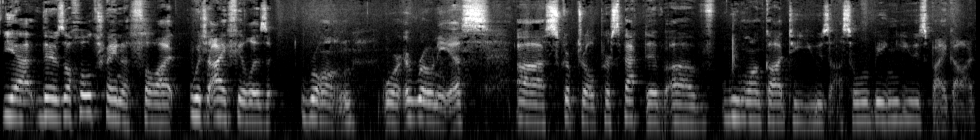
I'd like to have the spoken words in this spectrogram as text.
Yeah, there's a whole train of thought which I feel is wrong or erroneous uh, scriptural perspective of we want God to use us or we're being used by God.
